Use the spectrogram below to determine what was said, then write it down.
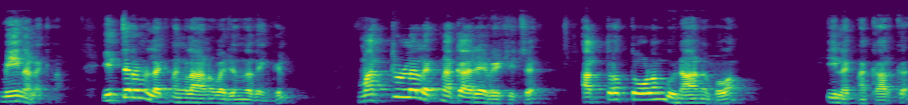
മീനലഗ്നം ഇത്തരം ലഗ്നങ്ങളാണ് വരുന്നതെങ്കിൽ മറ്റുള്ള ലഗ്നക്കാരെ അപേക്ഷിച്ച് അത്രത്തോളം ഗുണാനുഭവം ഈ ലഗ്നക്കാർക്ക്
